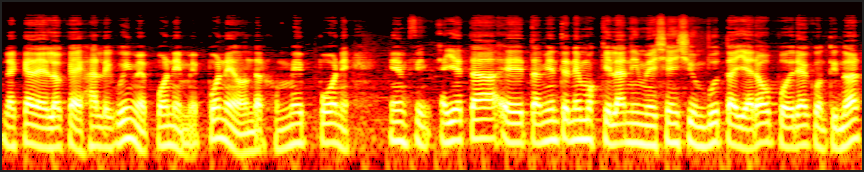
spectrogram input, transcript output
la cara de loca de Harley Quinn me pone, me pone Don Darjo, me pone. En fin, ahí está. eh, también tenemos que el anime Genshin Buta Yarou podría continuar.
